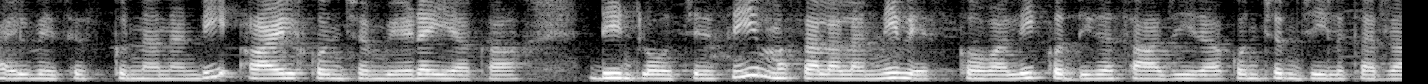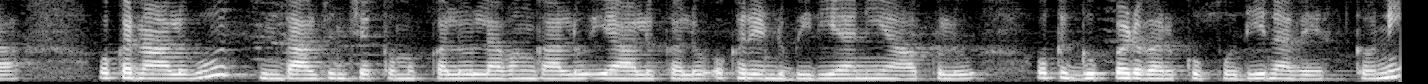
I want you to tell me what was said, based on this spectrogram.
ఆయిల్ వేసేసుకున్నానండి. ఆయిల్ కొంచెం వేడయ్యాక దీంట్లో వచ్చేసి మసాలాలన్నీ వేసుకోవాలి. కొద్దిగా సాజీరా కొంచెం జీలకర్ర ఒక నాలుగు దాల్చిన చెక్క ముక్కలు లవంగాలు యాలుకలు ఒక రెండు బిర్యానీ ఆకులు ఒక గుప్పెడు వరకు పుదీనా వేసుకొని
